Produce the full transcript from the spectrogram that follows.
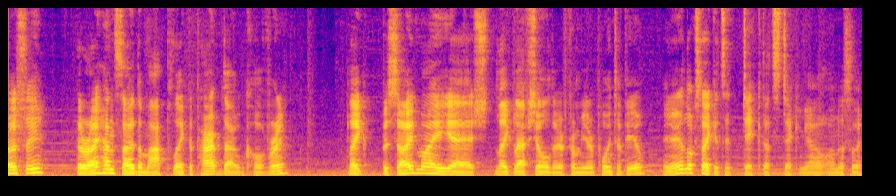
Honestly, the right hand side of the map, like the part that I'm covering, like beside my uh, like left shoulder from your point of view, it looks like it's a dick that's sticking out. Honestly.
